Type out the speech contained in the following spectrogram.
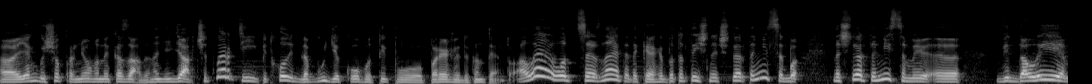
е, як би що про нього не казали. На DDR4 підходить для будь-якого типу перегляду контенту. Але от це, знаєте, таке гіпотетичне четверте місце, бо на четверте місце ми. Е, Віддали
